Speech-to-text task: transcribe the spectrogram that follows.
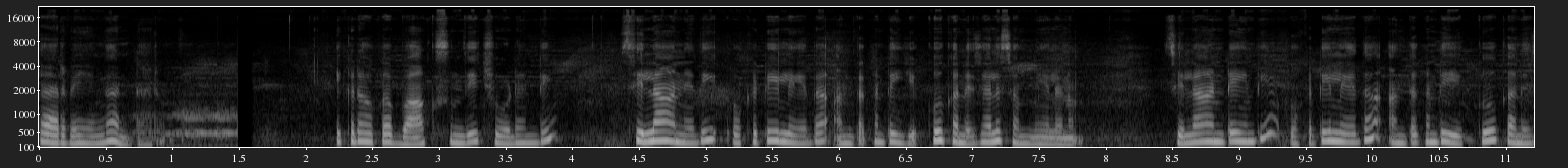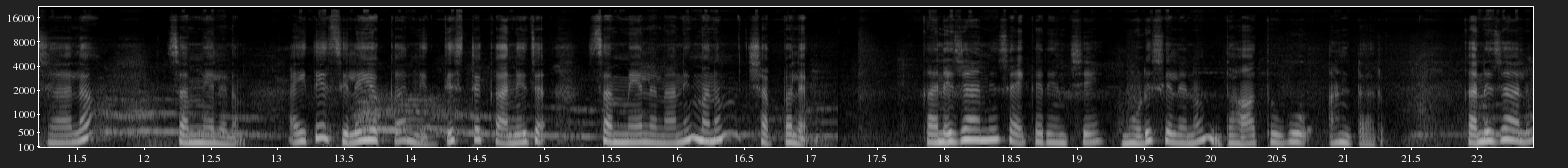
క్యార్వేయింగ్ అంటారు. ఇక్కడ ఒక బాక్స్ ఉంది చూడండి. శిల అనేది ఒకటి లేదా అంతకంటే ఎక్కువ ఖనిజాల సమ్మేళనం. శిల అంటే ఏంటి? ఒకటి లేదా అంతకంటే ఎక్కువ ఖనిజాల సమ్మేళనం. అయితే శిల యొక్క నిర్దిష్ట ఖనిజ సమ్మేళనాన్ని మనం చెప్పలేం. ఖనిజాన్ని సేకరించే ముడి శిలను ధాతువు అంటారు. ఖనిజాలు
